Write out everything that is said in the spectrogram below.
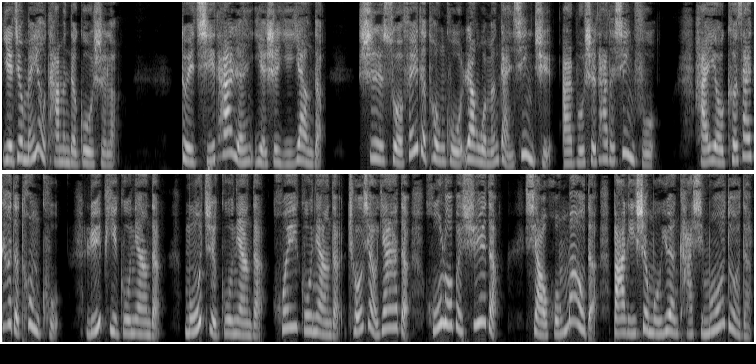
也就没有他们的故事了。对其他人也是一样的，是索菲的痛苦让我们感兴趣，而不是她的幸福。还有科赛特的痛苦，驴皮姑娘的。拇指姑娘的、灰姑娘的、丑小鸭的、胡萝卜须的、小红帽的、巴黎圣母院卡西莫多的。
